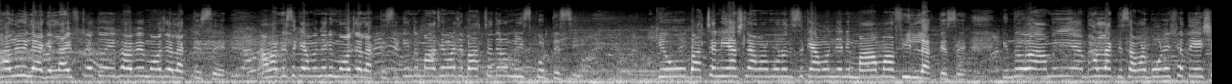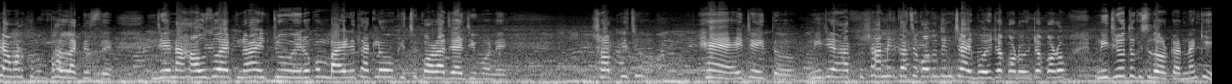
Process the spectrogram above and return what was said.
ভালোই লাগে লাইফটা তো এইভাবে মজা লাগতেছে। আমার কাছে কেমন জানি মজা লাগতেছে, কিন্তু মাঝে মাঝে বাচ্চাদেরও মিস করতেছি। কেউ বাচ্চা নিয়ে আসলে আমার মনে হচ্ছে কেমন জানি মা মা ফিল লাগতেছে, কিন্তু আমি ভালো লাগতেছে, আমার বোনের সাথে এসে আমার খুব ভালো লাগতেছে যে না হাউস ওয়াইফ না, একটু এরকম বাইরে থাকলেও কিছু করা যায় জীবনে। সব কিছু হ্যাঁ এটাই তো। নিজের হাত স্বামীর কাছে কতদিন চাইব? এটা করো এটা করো। নিজেরও তো কিছু দরকার নাকি?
